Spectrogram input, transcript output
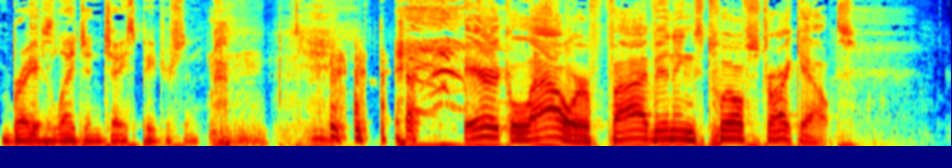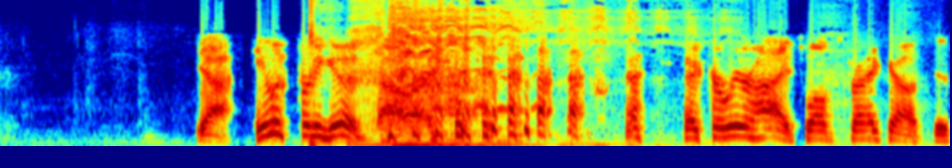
Braves it, legend Jace Peterson, Eric Lauer, five innings, twelve strikeouts. Yeah, he looked pretty good. Uh, a career high, 12 strikeouts. His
